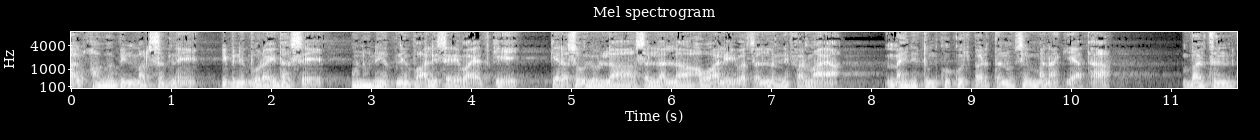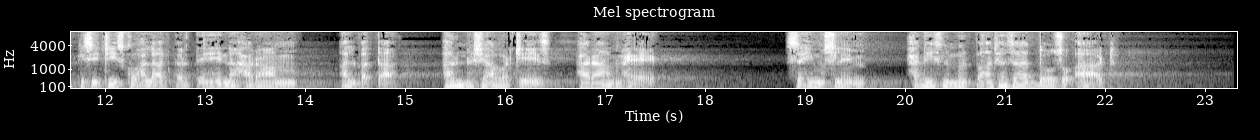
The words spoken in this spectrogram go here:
القامہ بن مرسد نے ابن بریدہ سے انہوں نے اپنے والد سے روایت کی کہ رسول اللہ صلی اللہ علیہ وسلم نے فرمایا، میں نے تم کو کچھ برتنوں سے منع کیا تھا۔ برتن کسی چیز کو حلال کرتے ہیں نہ حرام، البتہ ہر نشاور چیز حرام ہے۔ صحیح مسلم، حدیث نمبر پانچ ہزار دو سو آٹھ۔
